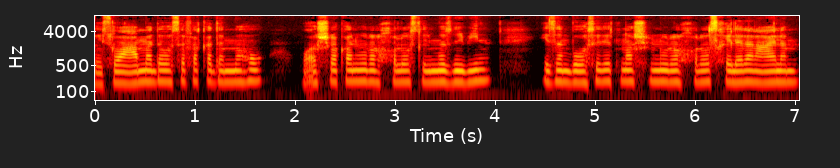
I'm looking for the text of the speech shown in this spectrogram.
ويسوع عمد وسفك دمه وأشرق نور الخلاص للمذنبين. إذا بواسطة نشر نور الخلاص خلال العالم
